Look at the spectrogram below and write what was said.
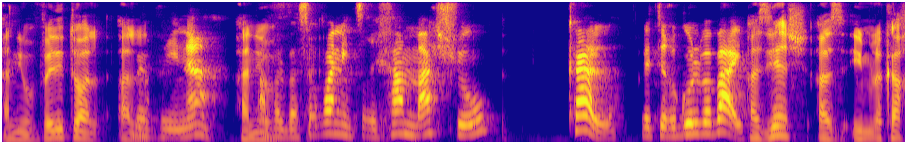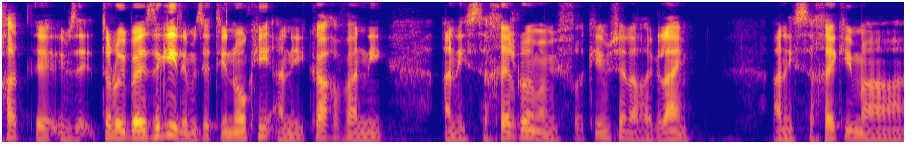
אני עובד איתו על... על מבינה, אבל עובד- בסוף אני צריכה משהו קל לתרגול בבית. אז יש, אז אם לקחת, אה, אם זה תלוי באיזה גיל, אם זה תינוקי, אני אקח ואני אני אשחק לו עם המפרקים של הרגליים. אני אשחק עם, ה,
